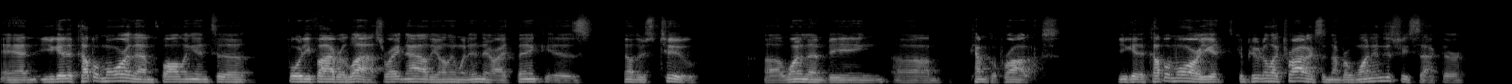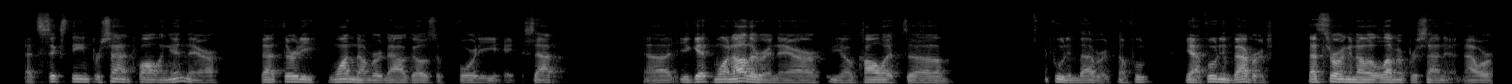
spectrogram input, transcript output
and you get a couple more of them falling into 45 or less. Right now, the only one in there, I think, is no, there's two. Uh, one of them being um, chemical products. You get a couple more. You get computer electronics, the number one industry sector, at 16% falling in there. That 31 number now goes to 47. Uh, you get one other in there, you know, call it uh, food and beverage. No, food, yeah, food and beverage that's throwing another 11% in. Now we're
